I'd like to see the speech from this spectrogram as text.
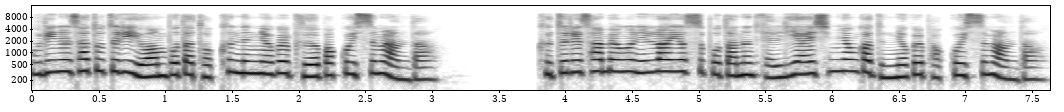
우리는 사도들이 요한보다 더 큰 능력을 부여받고 있음을 안다. 그들의 사명은 일라이어스보다는 엘리야의 심령과 능력을 받고 있음을 안다.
